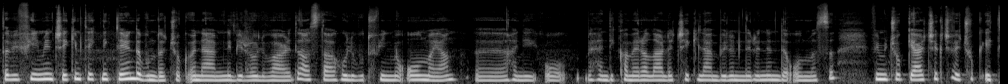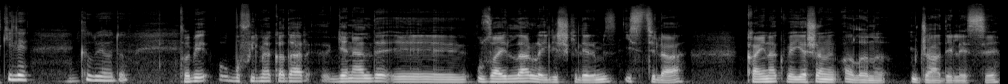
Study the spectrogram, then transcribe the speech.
Tabii filmin çekim tekniklerinin de bunda çok önemli bir rolü vardı. Asla Hollywood filmi olmayan e, hani o handy kameralarla çekilen bölümlerinin de olması filmi çok gerçekçi ve çok etkili kılıyordu. Tabii bu filme kadar genelde e, uzaylılarla ilişkilerimiz istila, kaynak ve yaşam alanı mücadelesi.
